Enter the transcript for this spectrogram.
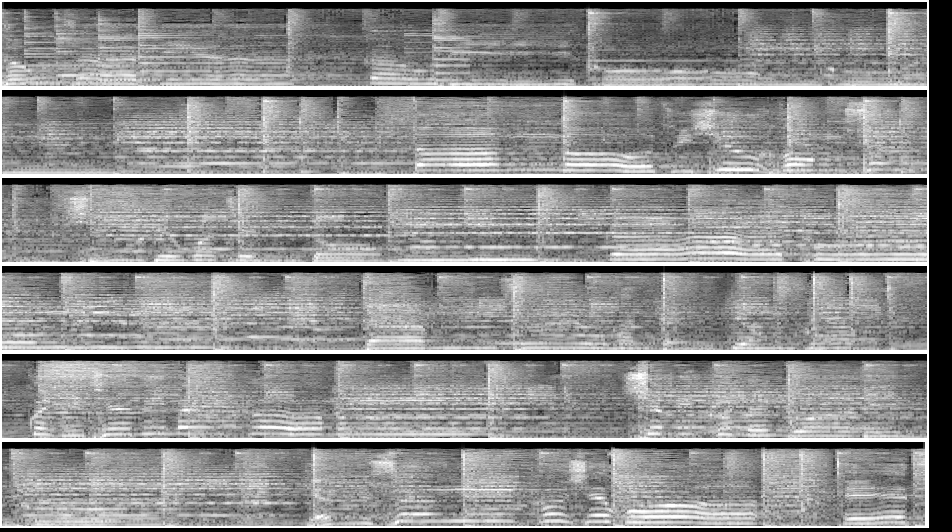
透早行到日黄昏。当无水手风霜，想着我前途。甲困，男子汉大丈夫，过去请你莫搁问，什么困难我忍负，咸酸可惜我会吞。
